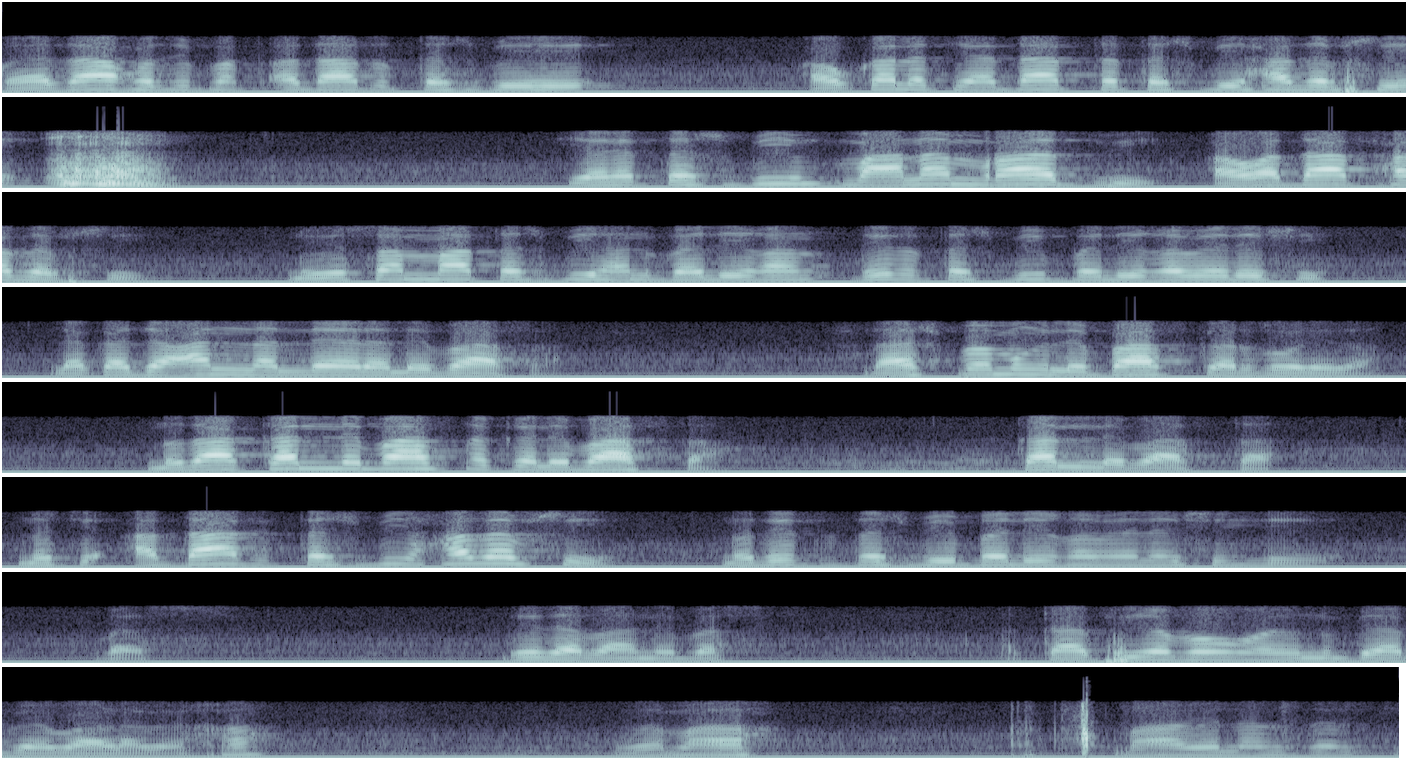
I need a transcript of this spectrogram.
و اذا حذفت ادات التشبيه او کله چې ادات ته تشبيه حذف شي یعنی تشبيه معنی مراد وي او ادات حذف شي نو يسمى تشبيها بليغا دغه تشبيه بليغ ویل شي لکه جعلنا الليل لباسا دا شپه موږ لباس ګرځولې ده نو دا کل لباس ته کل لباس ته کل لباس ته نو چې ادا د تشبیه حذف شي نو د تشبیه بلیغه ویل شي بس دې دا باندې بس کافیه به وایو نو بیا به واړوي ښه زما ما وینم زر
